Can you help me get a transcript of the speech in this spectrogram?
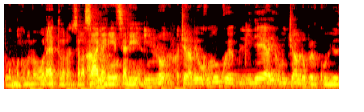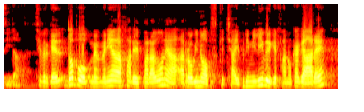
Come, come avevo letto, se la saga avevo inizia lì... inno- cioè avevo comunque l'idea di cominciarlo per curiosità Sì, perché dopo mi veniva da fare il paragone a, a Robin Hobbs, che ha i primi libri che fanno cagare.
